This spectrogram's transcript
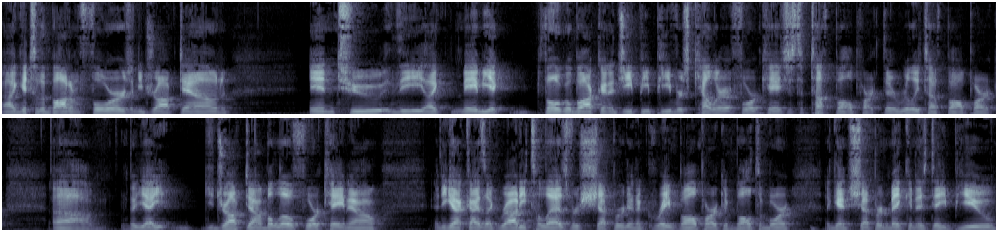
Uh, get to the bottom fours and you drop down into the like maybe a Vogelbach and a GPP versus Keller at 4K. It's just a tough ballpark there, really tough ballpark. Um, but yeah, you, you drop down below 4K now. And you got guys like Rowdy Tellez versus Shepherd in a great ballpark in Baltimore. Again, Shepherd making his debut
